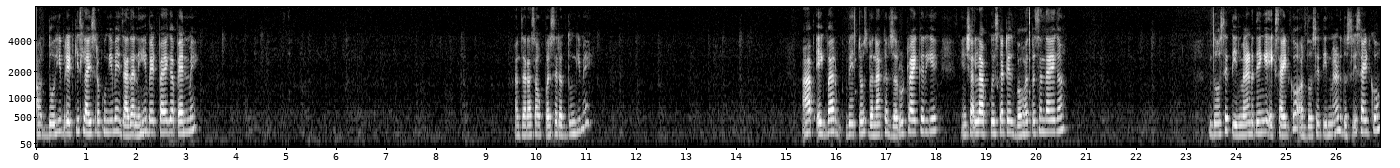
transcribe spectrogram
और दो ही ब्रेड की स्लाइस रखूँगी मैं, ज़्यादा नहीं बैठ पाएगा पैन में। और ज़रा सा ऊपर से रख दूँगी मैं। आप एक बार वेज टोस्ट बनाकर ज़रूर ट्राई करिए। इंशाल्लाह आपको इसका टेस्ट बहुत पसंद आएगा। दो से तीन मिनट देंगे एक साइड को और दो से तीन मिनट दूसरी साइड को।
